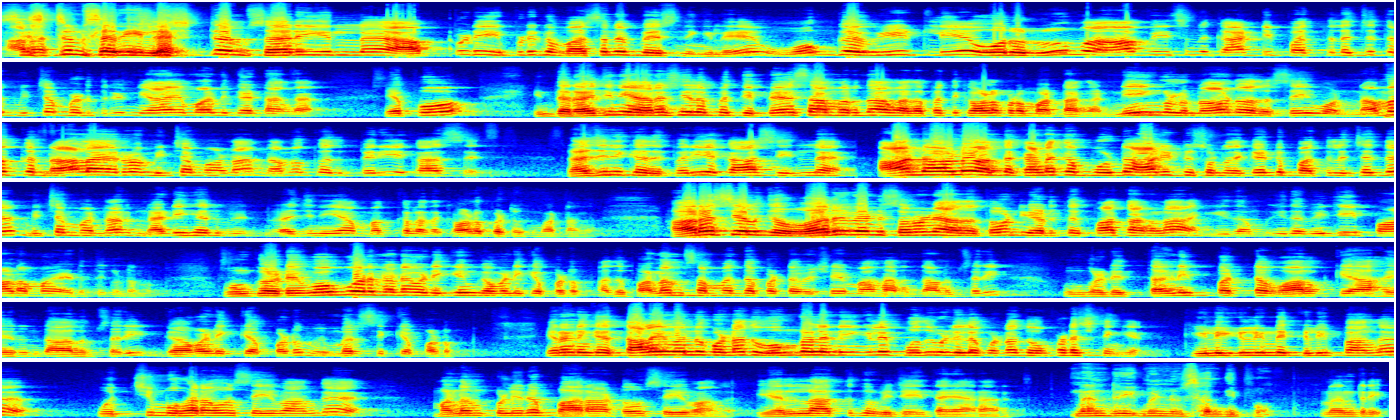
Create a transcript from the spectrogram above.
சிஸ்டம் சரியில்லை. சிஸ்டம் சரியில்லை. அப்படி இப்படின்னு வசனம் பேசுனீங்களே உங்க வீட்லயே ஒரு ரூம் ஆபீஸ்னு காட்டி பத்து லட்சத்தை மிச்சப்படுத்துறீங்க நியாயமான்னு கேட்டாங்க. எப்போ? இந்த ரஜினி அரசியலை பத்தி பேசாம இருந்தா அவங்க அதை பத்தி கவலைப்பட மாட்டாங்க. நீங்களும் நானும் அதை செய்வோம். நமக்கு நாலாயிரம் ரூபாய் மிச்சமானா நமக்கு அது பெரிய காசு. ரஜினிக்கு அது பெரிய காசு இல்லை. ஆனாலும் அந்த கணக்கை போட்டு ஆடிட்டு சொன்னதை கேட்டு பத்து லட்சத்தை மிச்சம் பண்ணார் நடிகர் ரஜினியா. மக்கள் அதை கவலைப்பட்டிருக்க மாட்டாங்க. அரசியலுக்கு வருவேன்னு சொன்னோடனே அதை தோண்டி எடுத்து பார்த்தாங்களா? இதை இதை விஜய் பாடமா எடுத்துக்கிடணும். உங்களுடைய ஒவ்வொரு நடவடிக்கையும் கவனிக்கப்படும். அது பணம் சம்பந்தப்பட்ட விஷயமாக இருந்தாலும் சரி உங்களுடைய தனிப்பட்ட வாழ்க்கையாக இருந்தாலும் சரி கவனிக்கப்படும் விமர்சிக்கப்படும். ஏன்னா நீங்க தலைவன்னு கொண்டாந்து உங்களை நீங்களே பொது வெளியில கொண்டாந்து ஒப்படைச்சிட்டீங்க. கிளி கிளின்னு கிழிப்பாங்க உச்சி முகரவும் செய்வாங்க மனம் குளிர பாராட்டவும் செய்வாங்க. எல்லாத்துக்கும் விஜய் தயாரா இருக்கு. நன்றி. மீண்டும் சந்திப்போம். நன்றி.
